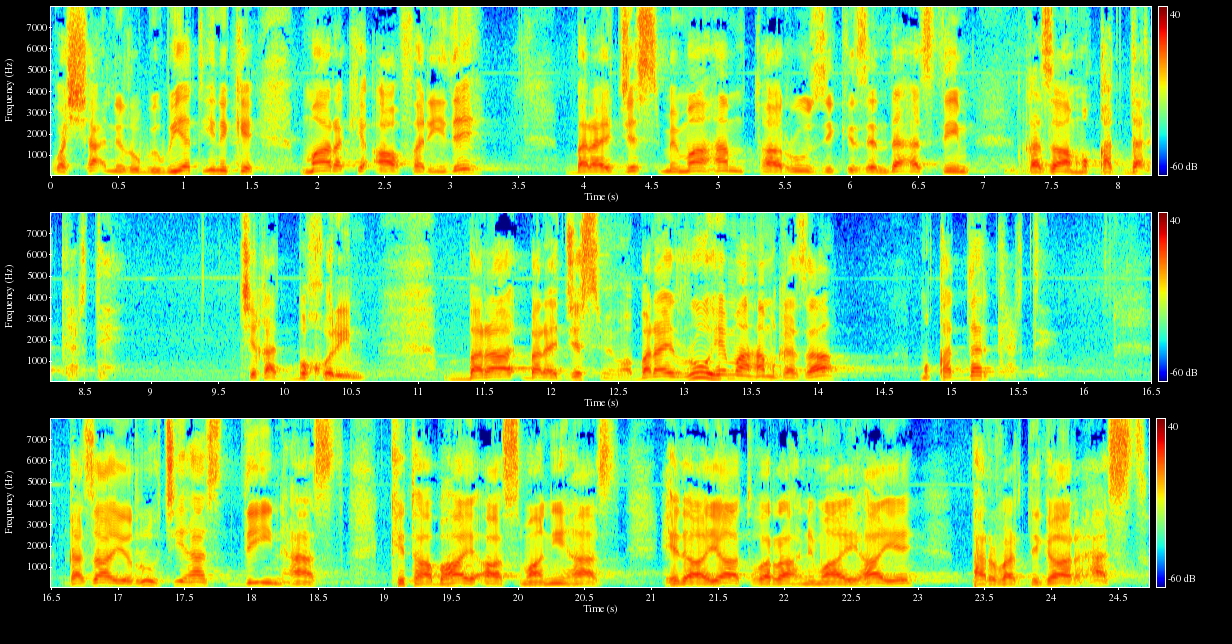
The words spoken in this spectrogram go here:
و شأن ربوبیت اینه که ما را که آفریده برای جسم ما هم تا روزی که زنده هستیم غذا مقدر کرده. چقدر بخوریم؟ برای, برای جسم ما برای روح ما هم غذا مقدر کرده. غذای روح چی هست؟ دین هست کتابهای آسمانی هست هدایات و راهنمایی های پروردگار هست.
